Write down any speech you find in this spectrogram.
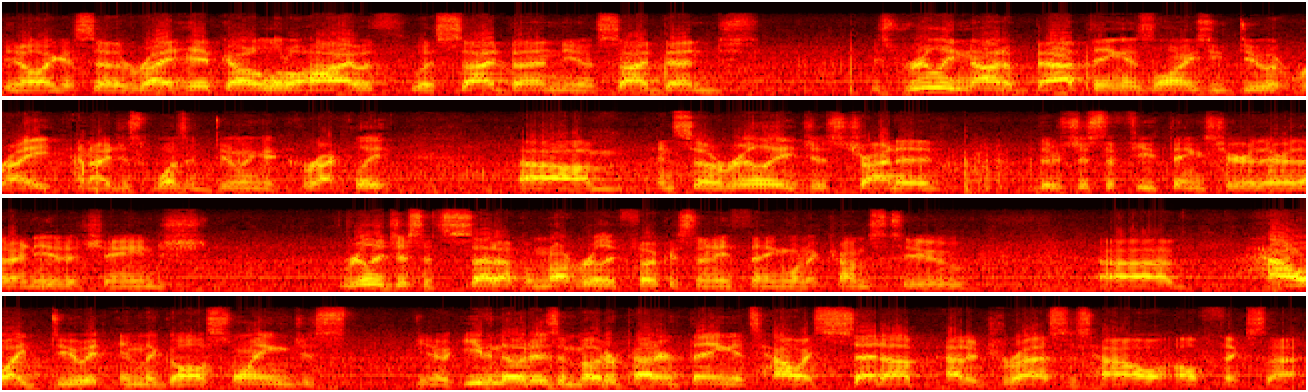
you know, like I said, the right hip got a little high with, with side bend. You know, side bend is really not a bad thing as long as you do it right, and I just wasn't doing it correctly. Um, and so, really, just trying to, there's just a few things here or there that I needed to change. Really, just its setup. I'm not really focused on anything when it comes to uh, how I do it in the golf swing. Just, you know, even though it is a motor pattern thing, it's how I set up at address is how I'll fix that.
